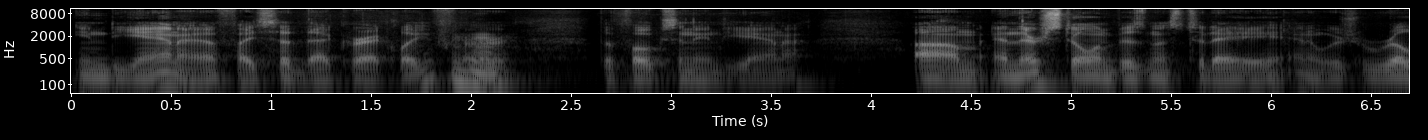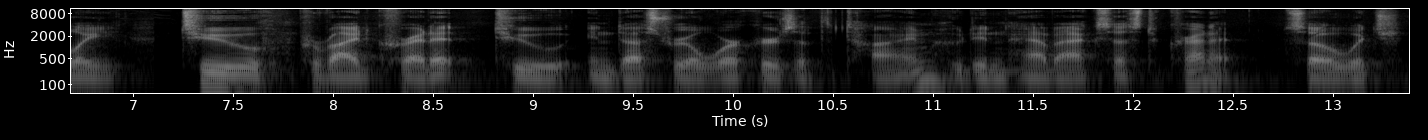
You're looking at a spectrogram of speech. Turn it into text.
Indiana, if I said that correctly for mm-hmm. the folks in Indiana. Um, and they're still in business today, and it was really to provide credit to industrial workers at the time who didn't have access to credit. So, which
